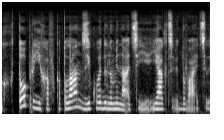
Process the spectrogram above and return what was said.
хто приїхав капелан, з якої деномінації? Як це відбувається?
